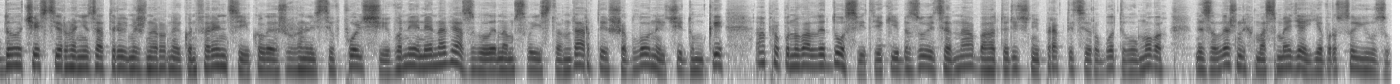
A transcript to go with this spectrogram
До честі організаторів міжнародної конференції, колег журналістів Польщі, вони не нав'язували нам свої стандарти, шаблони чи думки, а пропонували досвід, який базується на багаторічній практиці роботи в умовах незалежних мас-медіа Євросоюзу.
